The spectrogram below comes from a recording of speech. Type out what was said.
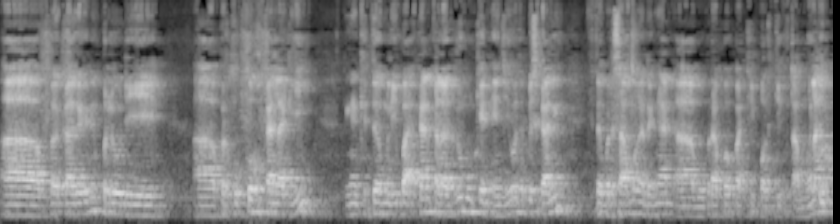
uh, perkara ini perlu diperkukuhkan uh, lagi dengan kita melibatkan kalau dulu mungkin NGO tapi sekarang ni kita bersama dengan uh, beberapa parti politik utama lah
